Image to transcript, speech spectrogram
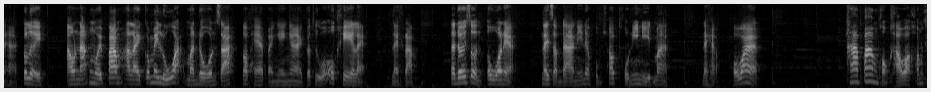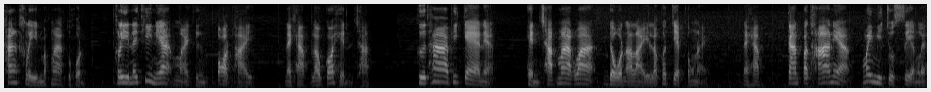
นะฮะก็เลยเอานักมวยปั้มอะไรก็ไม่รู้อะมาโดนซะก็แพ้ไปง่าย ๆ ก็ถือว่าโอเคแหละนะครับ แต่โดยส่วนตัวเนี่ยในสัปดาห์นี้เนี่ยผมชอบโทนี่นีดมากนะครับเพราะว่า ท่าป้ามของเขาอะค่อนข้างคลีนมากๆทุกคนคลีนในที่นี้หมายถึงปลอดภัยนะครับแล้วก็เห็นชัด คือถ้าพี่แกเนี่ยเห็นชัดมากว่าโดนอะไรแล้วก็เจ็บตรงไหนนะครับ การประทะเนี่ยไม่มีจุดเสี่ยงเลย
